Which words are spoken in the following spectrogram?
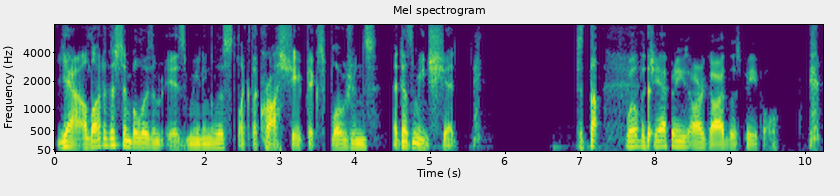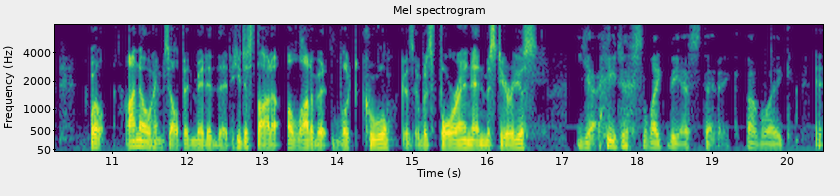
yeah, a lot of the symbolism is meaningless, like the cross shaped explosions. That doesn't mean shit. Just thought, Well, the Japanese are godless people. well, Anno himself admitted that he just thought a, a lot of it looked cool because it was foreign and mysterious. Yeah, he just liked the aesthetic of like Yeah.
